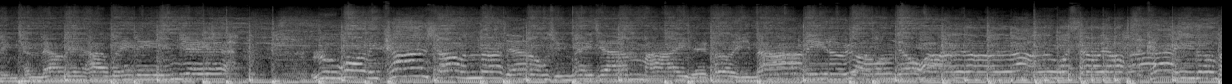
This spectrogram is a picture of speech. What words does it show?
凌晨两点还为你营业。可以拿你的愿望交换。我想要开一个卖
